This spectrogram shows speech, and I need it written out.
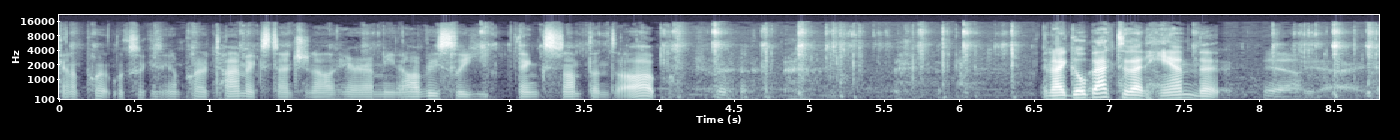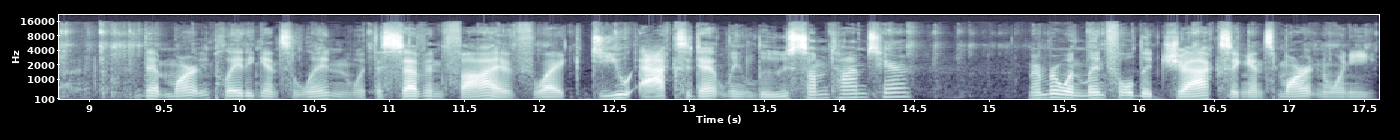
Gonna put, looks like he's gonna put a time extension out here. I mean, obviously he thinks something's up. and I go back to that hand that yeah that Martin played against Lynn with the 7-5. Like, do you accidentally lose sometimes here? Remember when Lynn folded jacks against Martin when he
